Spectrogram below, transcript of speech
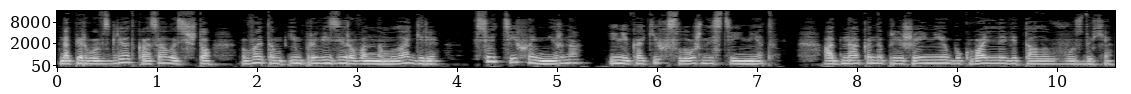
На первый взгляд казалось, что в этом импровизированном лагере все тихо, мирно и никаких сложностей нет. Однако напряжение буквально витало в воздухе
